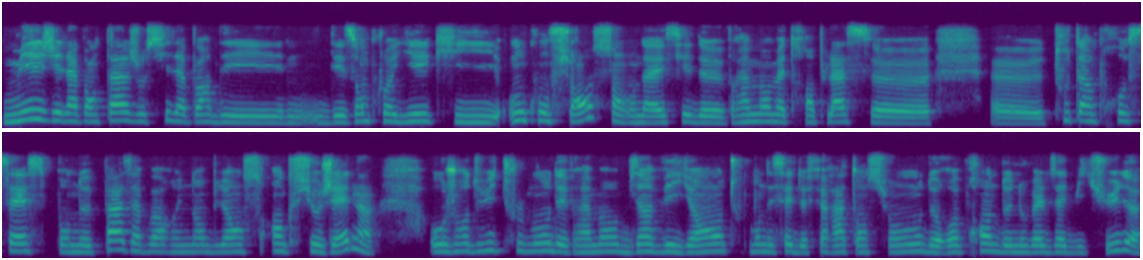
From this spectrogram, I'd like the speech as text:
Mais j'ai l'avantage aussi d'avoir des, employés qui ont confiance. On a essayé de vraiment mettre en place tout un process pour ne pas avoir une ambiance anxiogène. Aujourd'hui, tout le monde est vraiment bienveillant, tout le monde essaie de faire attention, de reprendre de nouvelles habitudes.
